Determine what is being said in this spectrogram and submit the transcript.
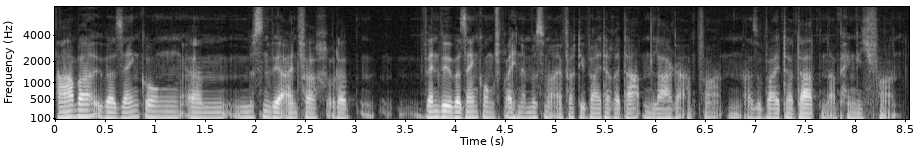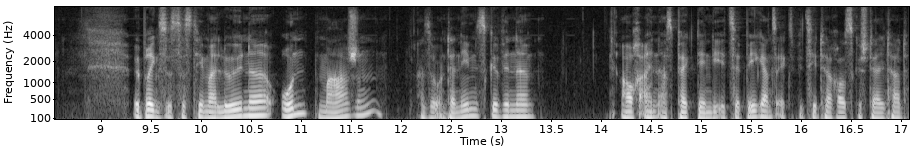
aber über Senkungen ähm, müssen wir einfach, oder wenn wir über Senkungen sprechen, dann müssen wir einfach die weitere Datenlage abwarten, also weiter datenabhängig fahren. Übrigens ist das Thema Löhne und Margen, also Unternehmensgewinne, auch ein Aspekt, den die EZB ganz explizit herausgestellt hat,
